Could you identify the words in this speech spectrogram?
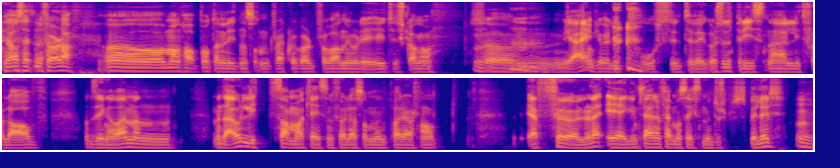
Jeg har sett den før, da, og man har på en måte en liten sånn track record for hva han gjorde i Tyskland òg. Så mm, jeg er egentlig veldig positiv til Vegard. Syns prisen er litt for lav, og de tinga der, men, men det er jo litt samme casen, føler jeg, som en par i Arsenal. Jeg føler det egentlig er en 65 minutters spiller. Mm.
